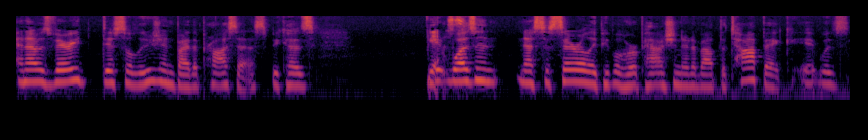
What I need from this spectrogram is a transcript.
and I was very disillusioned by the process because Yes. it wasn't necessarily people who were passionate about the topic. It was,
